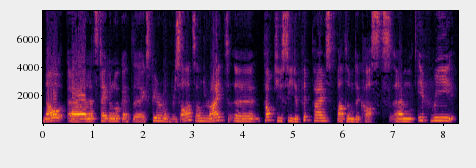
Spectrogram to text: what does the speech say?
Now uh, let's take a look at the experiment results. On the right uh, top you see the fit times, bottom the costs. Um, if we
